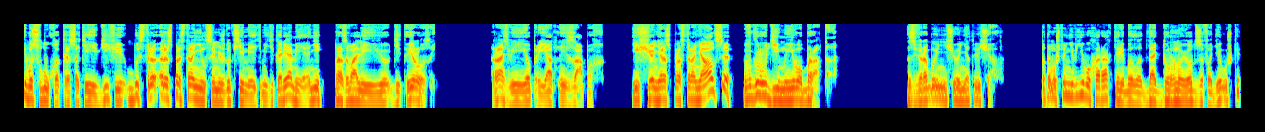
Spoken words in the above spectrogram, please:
ибо слух о красоте Евдифи быстро распространился между всеми этими дикарями, и они прозвали ее Дикой Розой. Разве ее приятный запах еще не распространялся в груди моего брата? Зверобой ничего не отвечал, потому что не в его характере было дать дурной отзыв о девушке,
